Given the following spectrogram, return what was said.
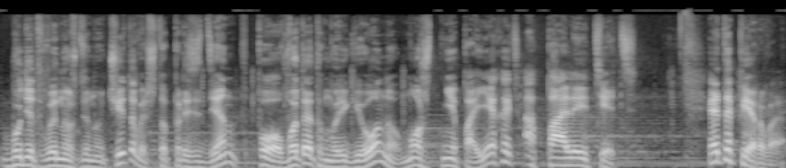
будет вынужден учитывать, что президент по вот этому региону может не поехать, а полететь. Это первое.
